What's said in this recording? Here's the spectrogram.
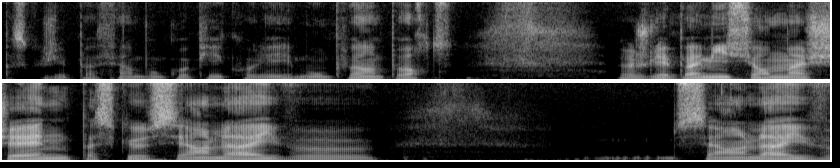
parce que j'ai pas fait un bon copier-coller. Bon, peu importe. Euh, je l'ai pas mis sur ma chaîne parce que c'est un live. Euh, c'est un live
